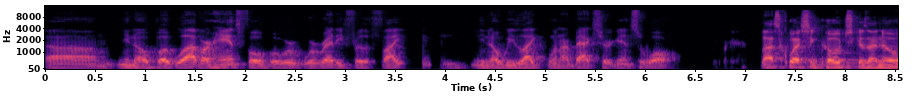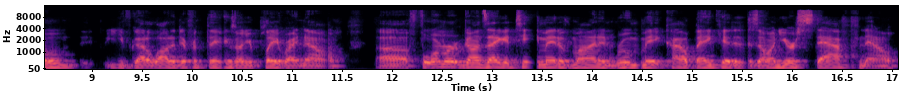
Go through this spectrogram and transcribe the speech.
Um, you know, but we'll have our hands full, but we're we're ready for the fight. And, you know, we like when our backs are against the wall. Last question, coach, because I know you've got a lot of different things on your plate right now. Uh, former Gonzaga teammate of mine and roommate Kyle Bankhead is on your staff now.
